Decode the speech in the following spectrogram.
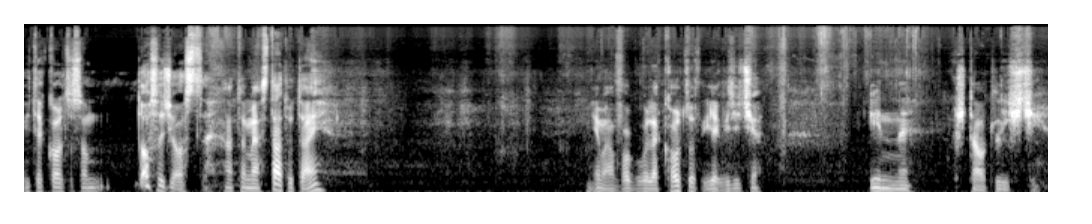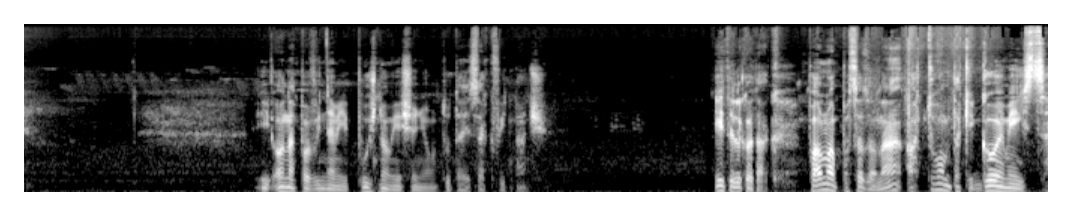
I te kolce są dosyć ostre. Natomiast ta tutaj nie ma w ogóle kolców i jak widzicie inny kształt liści. I ona powinna mi późną jesienią tutaj zakwitnąć. I tylko tak. Palma posadzona, a tu mam takie gołe miejsce.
